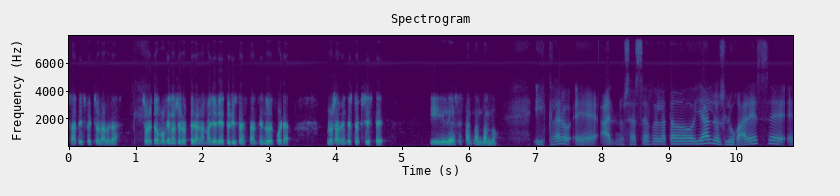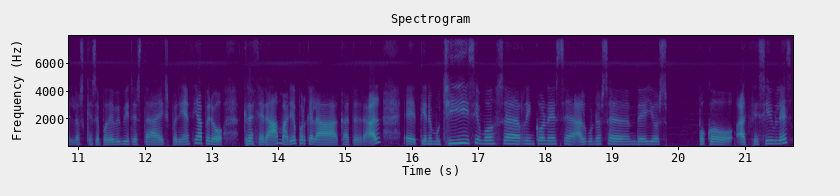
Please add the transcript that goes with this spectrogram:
satisfecho, la verdad. Sobre todo porque no se lo esperan. La mayoría de turistas están siendo de fuera, no saben que esto existe y les están cantando. Y claro, eh, nos has relatado ya los lugares eh, en los que se puede vivir esta experiencia, pero crecerá, Mario, porque la catedral eh, tiene muchísimos rincones, algunos de ellos poco accesibles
